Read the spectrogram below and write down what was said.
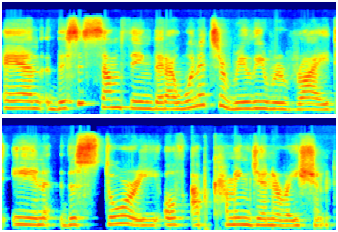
And this is something that I wanted to really rewrite in the story of upcoming generation.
